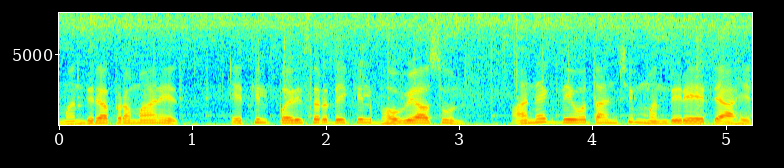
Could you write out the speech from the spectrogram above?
मंदिराप्रमाणेच येथील परिसर देखील भव्य असून अनेक देवतांची मंदिरे येथे आहेत.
